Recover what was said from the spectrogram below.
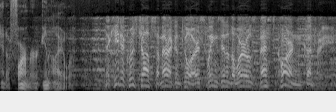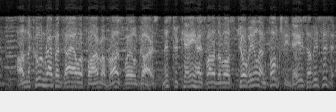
and a farmer in Iowa. Nikita Khrushchev's American tour swings into the world's best corn country. On the Coon Rapids, Iowa farm of Roswell Garst, Mr. K has one of the most jovial and folksy days of his visit.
